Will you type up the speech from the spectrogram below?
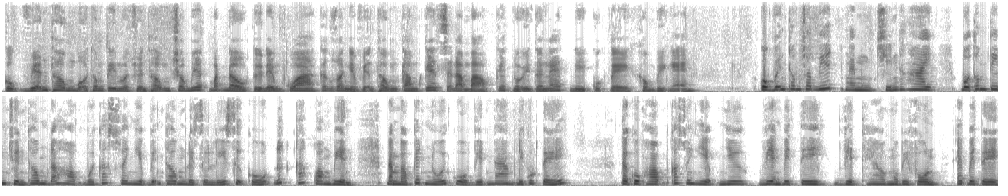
Cục Viễn thông Bộ Thông tin và Truyền thông cho biết bắt đầu từ đêm qua, các doanh nghiệp viễn thông cam kết sẽ đảm bảo kết nối Internet đi quốc tế không bị nghẽn. Cục Viễn thông cho biết ngày 9 tháng 2, Bộ Thông tin Truyền thông đã họp với các doanh nghiệp viễn thông để xử lý sự cố đứt cáp quang biển, đảm bảo kết nối của Việt Nam đi quốc tế. Tại cuộc họp, các doanh nghiệp như VNPT, Viettel Mobifone, FPT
